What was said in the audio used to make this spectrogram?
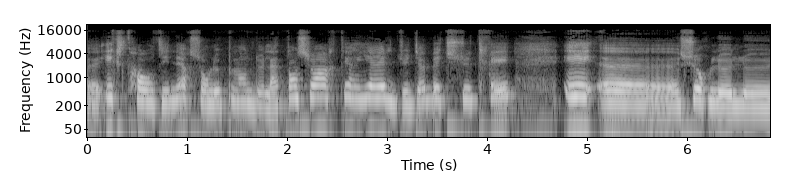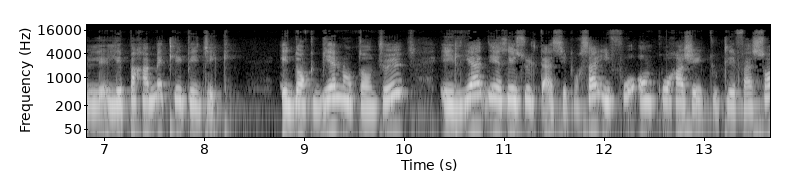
euh, extraordinaires sur le plan de la tension artérielle, du diabète sucré et sur le, les paramètres lipidiques. Et donc, bien entendu, il y a des résultats. C'est pour ça qu'il faut encourager toutes les façons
